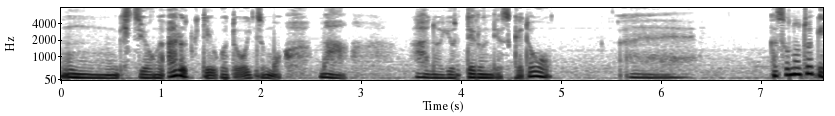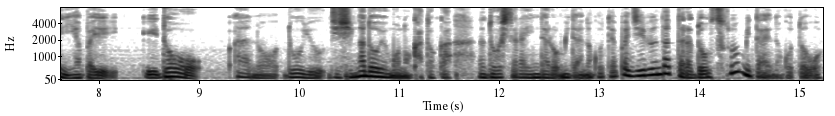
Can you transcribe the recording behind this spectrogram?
うん、必要があるっていうことをいつもまああの言ってるんですけど、えー、その時にやっぱりどうあのどういう地震がどういうものかとかどうしたらいいんだろうみたいなことやっぱり自分だったらどうするみたいなことを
